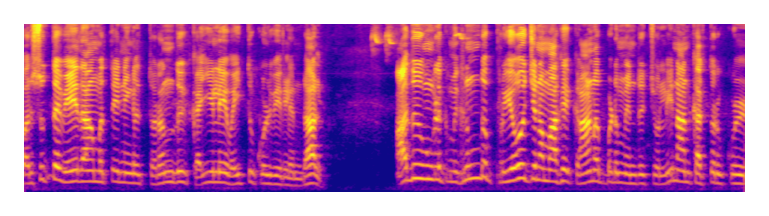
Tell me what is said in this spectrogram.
பரிசுத்த வேதாமத்தை நீங்கள் திறந்து கையிலே வைத்துக்கொள்வீர்கள் என்றால் அது உங்களுக்கு மிகுந்த பிரயோஜனமாக காணப்படும் என்று சொல்லி நான் கர்த்தருக்குள்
